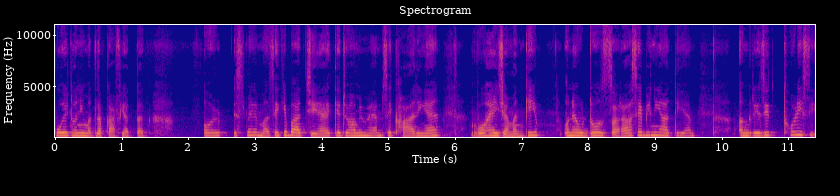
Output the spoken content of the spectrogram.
پوری تو نہیں مطلب کافی حد تک۔ اور اس میں مزے کی بات یہ ہے کہ جو ہمیں میم سکھا رہی ہیں وہ ہیں یمن کی۔ انہیں اردو ذرا سے بھی نہیں آتی ہے۔ انگریزی تھوڑی سی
